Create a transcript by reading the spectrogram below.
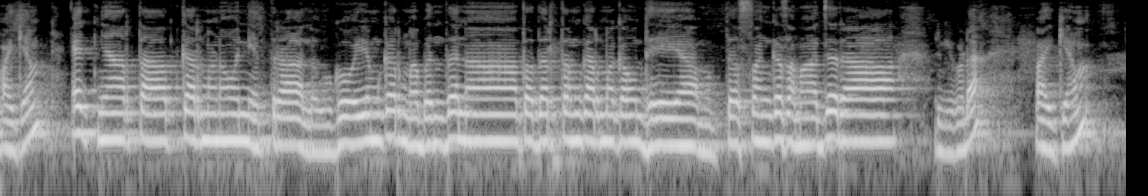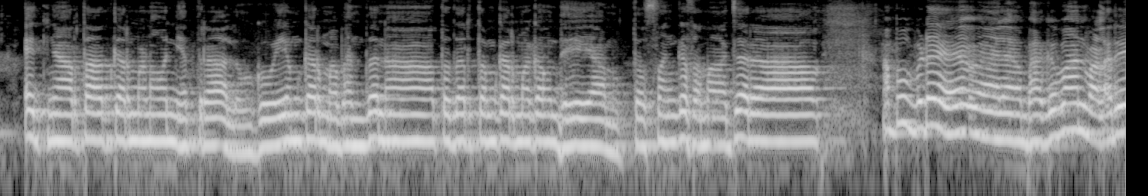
വായിക്കാം. യജ്ഞാർത്ഥാത് കർമ്മണോന്യത്ര ലോകോയം കർമ്മബന്ധന തദർത്ഥം കർമ്മ കൗന്ധേയ മുക്തസംഗ സമാചര ഒരിക്കൽ കൂടെ വായിക്കാം. യജ്ഞാർത്ഥാത് കർമ്മണോന്യത്ര ലോകോയം കർമ്മബന്ധന തദർത്ഥം കർമ്മ കൗന്ധേയ മുക്തസംഘസമാചര അപ്പോൾ ഇവിടെ ഭഗവാൻ വളരെ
